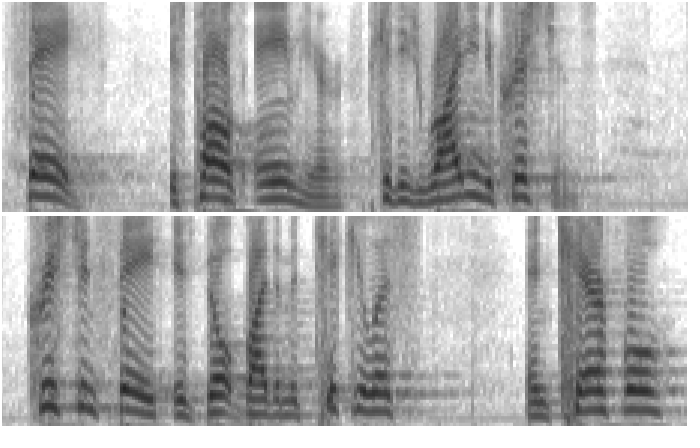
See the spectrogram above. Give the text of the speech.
faith is Paul's aim here because he's writing to Christians. Christian faith is built by the meticulous and careful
